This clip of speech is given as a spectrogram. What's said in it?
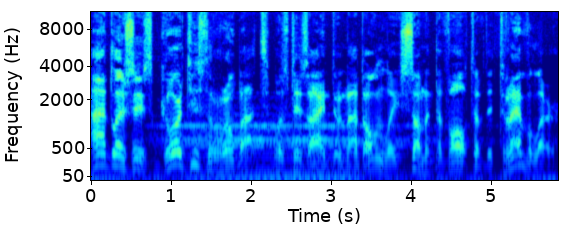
Atlas's gorgeous robot was designed to not only summon the Vault of the Traveler,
